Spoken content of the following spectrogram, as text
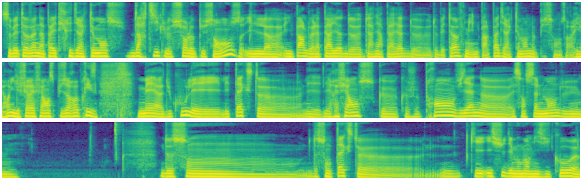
ce Beethoven n'a pas écrit directement d'articles sur l'opus 111 il, il parle de la dernière période de, Beethoven, mais il ne parle pas directement de l'opus 11. il, fait référence plusieurs reprises, mais euh, du coup, les, textes, euh, les, références que, je prends viennent euh, essentiellement du de son de son texte euh, qui est issu des moments musicaux euh,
